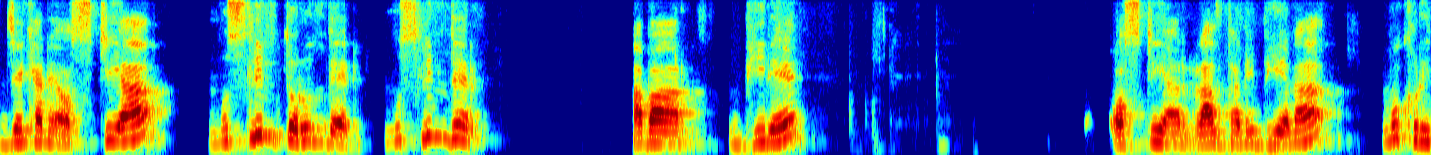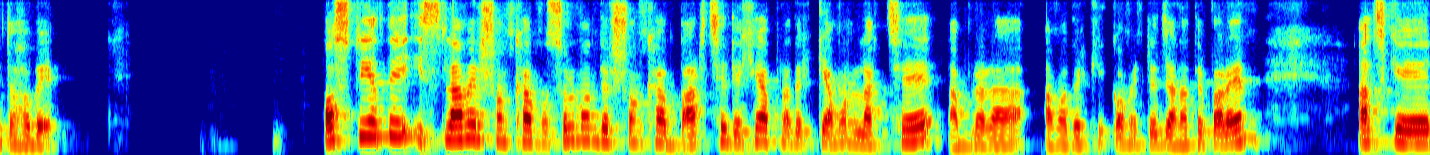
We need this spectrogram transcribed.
যেখানে অস্ট্রিয়া মুসলিম তরুণদের, মুসলিমদের আবার ভিড়ে অস্ট্রিয়ার রাজধানী ভিয়েনা মুখরিত হবে। অস্ট্রিয়াতে ইসলামের সংখ্যা, মুসলমানদের সংখ্যা বাড়ছে দেখে আপনাদের কেমন লাগছে আপনারা আমাদেরকে কমেন্টে জানাতে পারেন। আজকের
